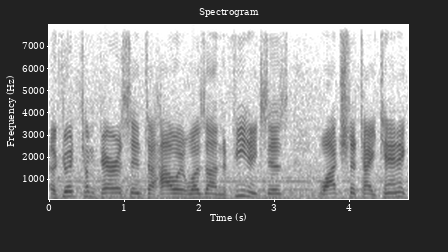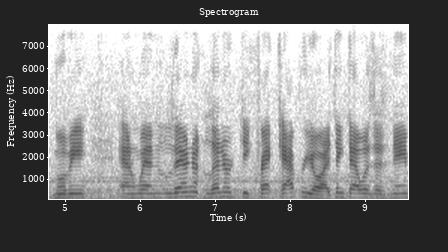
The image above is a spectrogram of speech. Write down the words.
A good comparison to how it was on the Phoenix is watch the Titanic movie, and when Leonard, Leonard DiCaprio, I think that was his name,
